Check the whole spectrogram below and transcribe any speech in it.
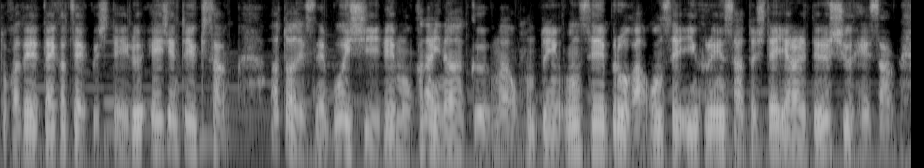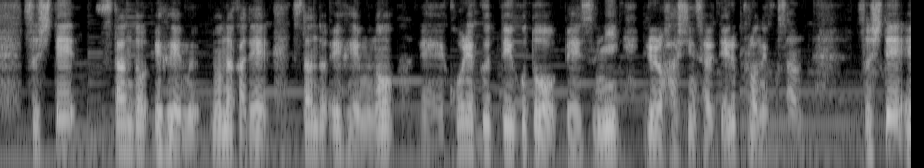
とかで大活躍しているエージェントユキさん。あとはですね、ボイシーでもかなり長く、まあ本当に音声ブロガー、音声インフルエンサーとしてやられている周平さん。そして、スタンド FM の中で、スタンド FM の、えー、攻略っていうことをベースにいろいろ発信されているプロネコさん。そして、え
